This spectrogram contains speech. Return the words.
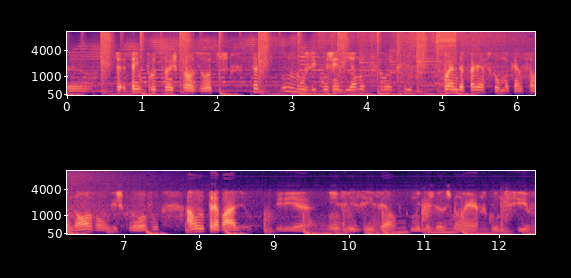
uh, tem produções para os outros Portanto, um músico hoje em dia é uma pessoa que, quando aparece com uma canção nova, um disco novo, há um trabalho, diria, invisível, que muitas vezes não é reconhecido,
